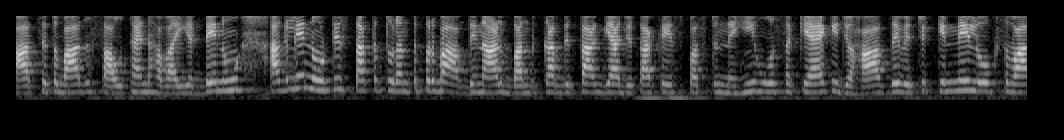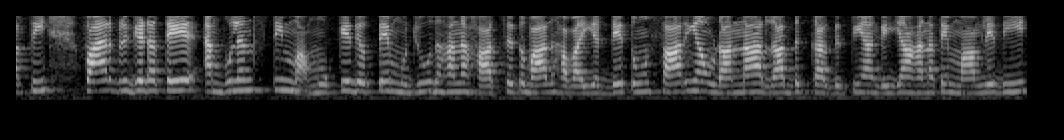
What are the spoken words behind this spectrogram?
ਹਾਦਸੇ ਤੋਂ ਬਾਅਦ ਸਾਊਥ ਐਂਡ ਹਵਾਈ ਅੱਡੇ ਨੂੰ ਅਗਲੇ ਨੋਟਿਸ ਤੱਕ ਤੁਰੰਤ ਪ੍ਰਭਾਵ ਦੇ ਨਾਲ ਬੰਦ ਕਰ ਦਿੱਤਾ ਗਿਆ ਜਿ ਤੱਕ ਇਹ ਸਪਸ਼ਟ ਨਹੀਂ ਹੋ ਸਕਿਆ ਹੈ ਕਿ ਜਹਾਜ਼ ਦੇ ਵਿੱਚ ਕਿੰਨੇ ਲੋਕ ਸਵਾਰ ਸੀ। ਫਾਇਰ ਬ੍ਰਿਗੇਡ ਅਤੇ ਐਂਬੂਲੈਂਸ ਟੀਮਾਂ ਮੌਕੇ ਦੇ ਉੱਤੇ ਮੌਜੂਦ ਹਨ। ਹਾਦਸੇ ਤੋਂ ਬਾਅਦ ਹਵਾਈ ਅੱਡੇ ਤੋਂ ਸਾਰੀਆਂ ਉਡਾਨਾਂ ਰੱਦ ਕਰ ਦਿੱਤੀਆਂ ਗਈਆਂ ਹਨ ਅਤੇ ਮਾਮਲੇ ਦੀ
